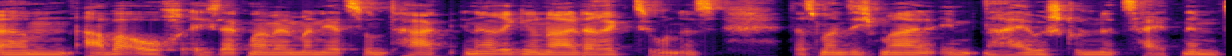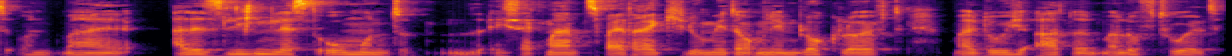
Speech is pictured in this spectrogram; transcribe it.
Ähm, aber auch, ich sag mal, wenn man jetzt so einen Tag in der Regionaldirektion ist, dass man sich mal eben eine halbe Stunde Zeit nimmt und mal alles liegen lässt oben und ich sag mal zwei, drei Kilometer um den Block läuft, mal durchatmet, mal Luft holt.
